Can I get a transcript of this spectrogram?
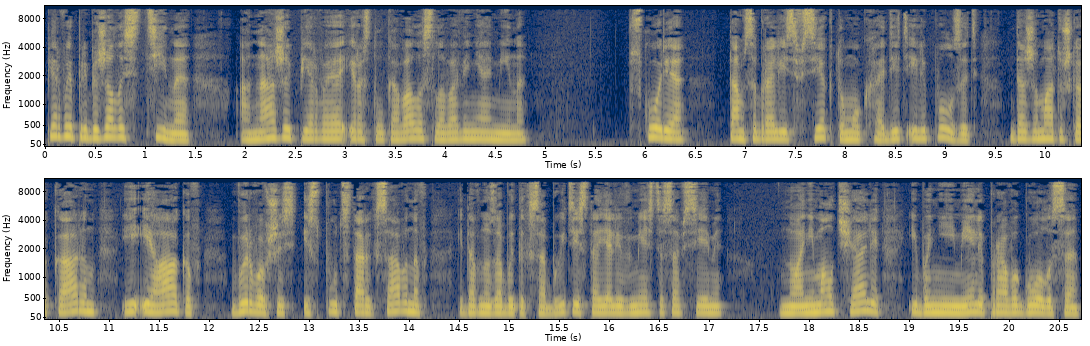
Первой прибежала Стина, она же первая и растолковала слова Вениамина. Вскоре там собрались все, кто мог ходить или ползать, даже матушка Карен и Иаков, вырвавшись из пут старых саванов и давно забытых событий, стояли вместе со всеми. Но они молчали, ибо не имели права голоса.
